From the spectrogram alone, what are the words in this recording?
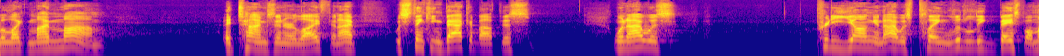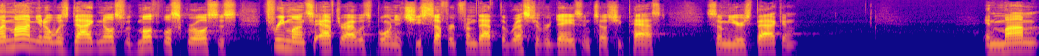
well, like my mom at times in her life, and I was thinking back about this when I was pretty young and I was playing Little League Baseball. My mom, you know, was diagnosed with multiple sclerosis three months after I was born, and she suffered from that the rest of her days until she passed some years back. And, and mom,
